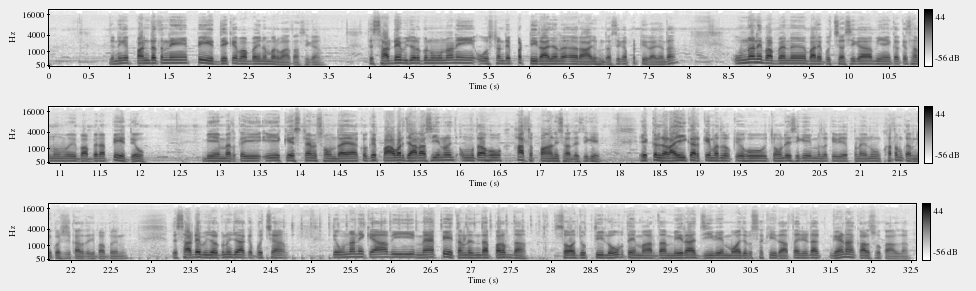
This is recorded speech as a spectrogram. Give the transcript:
ਜਾਣੀ ਕਿ ਪੰਡਤ ਨੇ ਭੇਦ ਦੇ ਕੇ ਬਾਬਾ ਜੀ ਨੂੰ ਮਰਵਾਤਾ ਸੀਗਾ। ਤੇ ਸਾਡੇ ਬਜ਼ੁਰਗ ਨੂੰ ਉਹਨਾਂ ਨੇ ਉਸ ਟਾਈਮ ਦੇ ਭੱਟੀ ਰਾਜਾਂ ਦਾ ਰਾਜ ਹੁੰਦਾ ਸੀਗਾ ਭੱਟੀ ਰਾਜਾਂ ਦਾ। ਉਹਨਾਂ ਨੇ ਬਾਬੇ ਨੇ ਬਾਰੇ ਪੁੱਛਿਆ ਸੀਗਾ ਵੀ ਐਂ ਕਰਕੇ ਸਾਨੂੰ ਬਾਬੇ ਦਾ ਭੇਜ ਦਿਓ। ਵੀ ਇਹ ਮਤਲਬ ਕਿ ਇਹ ਕਿਸ ਟਾਈਮ ਸੌਂਦਾ ਆ, ਕਿਉਂਕਿ ਪਾਵਰ ਜ਼ਿਆਦਾ ਸੀ ਇਹਨਾਂ ਨੂੰ ਊਂ ਤਾਂ ਉਹ ਹੱਥ ਪਾ ਨਹੀਂ ਸਕਦੇ ਸੀਗੇ। ਇੱਕ ਲੜਾਈ ਕਰਕੇ ਮਤਲਬ ਕਿ ਉਹ ਚਾਹੁੰਦੇ ਸੀਗੇ ਮਤਲਬ ਕਿ ਵੀ ਆਪਣਾ ਇਹਨੂੰ ਖਤਮ ਕਰਨ ਦੀ ਕੋਸ਼ਿਸ਼ ਕਰਦੇ ਸੀ ਬਾਬੇ ਨੂੰ। ਤੇ ਸਾਡੇ ਬਜ਼ੁਰਗ ਨੂੰ ਜਾ ਕੇ ਪੁੱਛਿਆ, ਤੇ ਉਹਨਾਂ ਨੇ ਕਿਹਾ ਵੀ ਮੈਂ ਭੇਤਣ ਦਿੰਦਾ ਪਰਬ ਦਾ, ਸੌ ਜੁੱਤੀ ਲੋਭ ਤੇ ਮਾਰਦਾ, ਮੇਰਾ ਜੀਵੇ ਮੌਜਬ ਸਖੀ ਦਾਤਾ, ਜਿਹੜਾ ਗਹਿਣਾ ਕਾਲਸੋ ਕਾਲ ਦਾ।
